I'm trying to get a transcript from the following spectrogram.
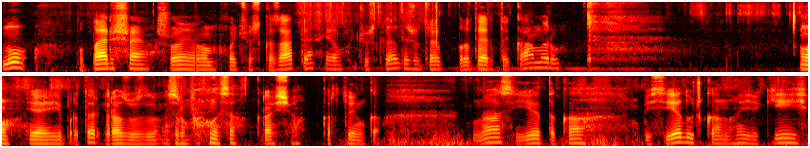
Ну, по-перше, що я вам хочу сказати? Я вам хочу сказати, що треба протерти камеру. О, я її протер, і одразу зробилася краща картинка. У нас є така бесідочка, на якій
